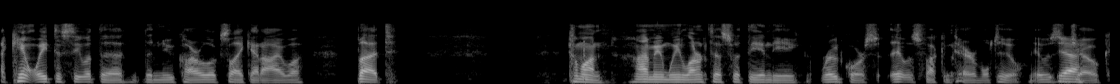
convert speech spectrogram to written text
I can't wait to see what the the new car looks like at Iowa. But come on, I mean, we learned this with the Indy road course. It was fucking terrible too. It was a joke.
